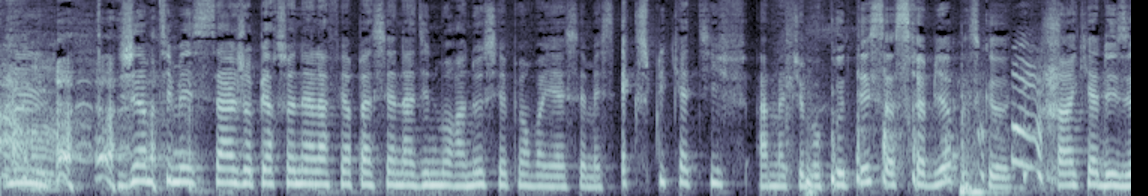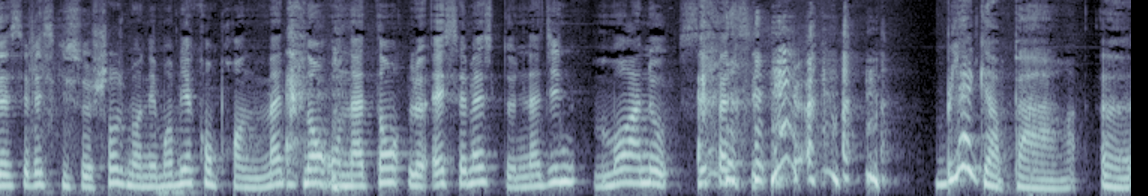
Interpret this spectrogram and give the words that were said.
plus. J'ai un petit message personnel à faire passer à Nadine Morano, si elle peut envoyer un SMS explicatif à Mathieu Bocoté, ça serait bien, parce que qu'il y a des SMS qui se changent, mais on aimerait bien comprendre. Maintenant, on attend le SMS de Nadine Morano. C'est passé. Blague à part, euh,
